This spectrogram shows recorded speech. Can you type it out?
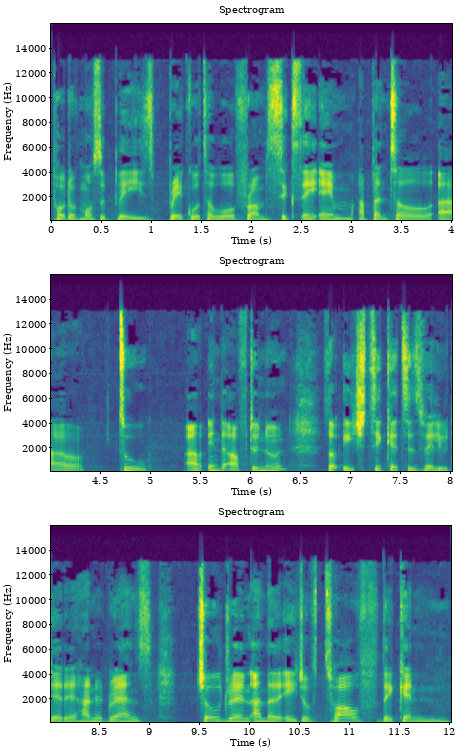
Port of Mossel Bay's Breakwater wall from 6 a.m. up until uh, 2 uh, in the afternoon. So each ticket is valued at 100 rands. Children under the age of 12, they can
